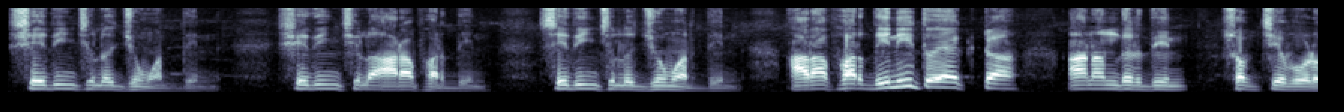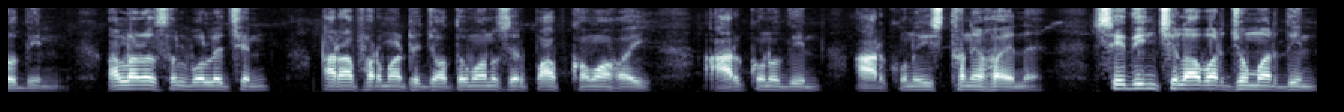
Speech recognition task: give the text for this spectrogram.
সেদিন ছিল জুমার দিন। সেদিন ছিল আরাফার দিন। সেদিন ছিল জুমার দিন। আরাফার দিনই তো একটা আনন্দের দিন, সবচেয়ে বড় দিন। আল্লাহ রসুল বলেছেন, আরাফার মাঠে যত মানুষের পাপ ক্ষমা হয়, আর কোনো দিন, আর কোনো স্থানে হয় না। সেদিন ছিল আবার জুমার দিন।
